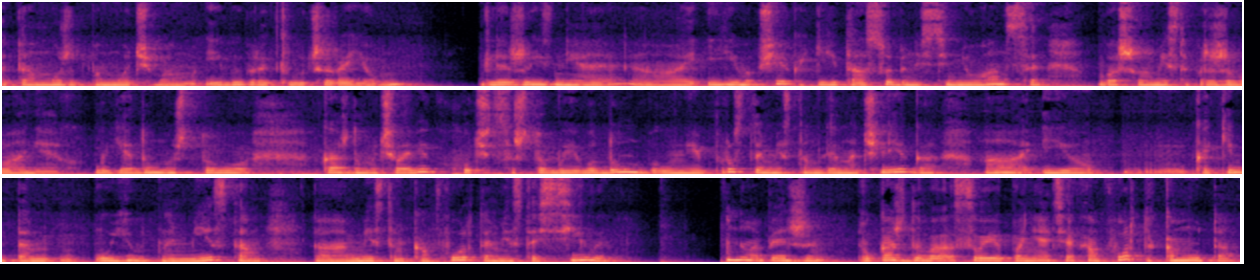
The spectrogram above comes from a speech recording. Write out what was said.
Это может помочь вам и выбрать лучший район для жизни, а, и вообще какие-то особенности, нюансы вашего места проживания. Я думаю, что каждому человеку хочется, чтобы его дом был не просто местом для ночлега, а и каким-то уютным местом, а, местом комфорта, места силы. Но опять же, у каждого свое понятие комфорта. Кому-то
